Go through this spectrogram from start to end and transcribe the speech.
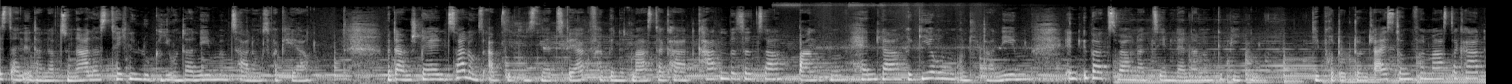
ist ein internationales Technologieunternehmen im Zahlungsverkehr. Mit einem schnellen Zahlungsabwicklungsnetzwerk verbindet Mastercard Kartenbesitzer, Banken, Händler, Regierungen und Unternehmen in über 210 Ländern und Gebieten. Die Produkte und Leistungen von Mastercard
